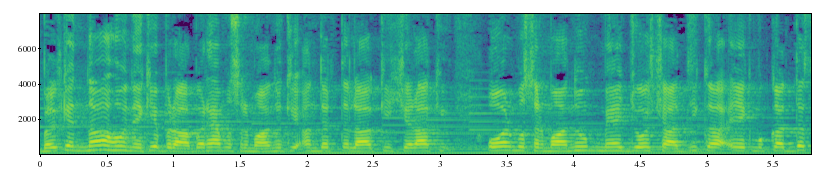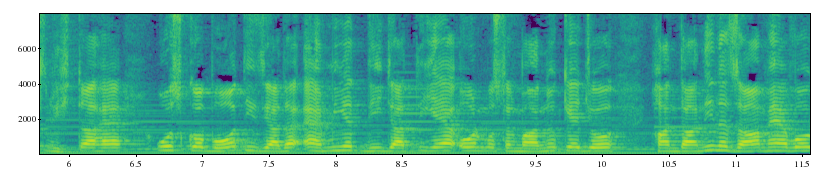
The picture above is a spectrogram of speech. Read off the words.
بلکہ نہ ہونے کے برابر ہے مسلمانوں کے اندر طلاق کی شرح کی اور مسلمانوں میں جو شادی کا ایک مقدس رشتہ ہے، اس کو بہت ہی زیادہ اہمیت دی جاتی ہے اور مسلمانوں کے جو خاندانی نظام ہے وہ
